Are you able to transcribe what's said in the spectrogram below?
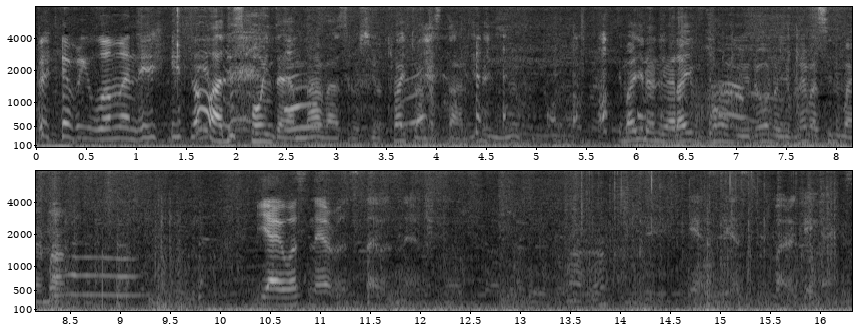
every woman is No, at this point I am nervous, Rocio. Try to understand, even you. Imagine when you arrive home, you don't know, you've never seen my mom. Yeah, I was nervous. I was nervous. Yes, yes. But okay, guys.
